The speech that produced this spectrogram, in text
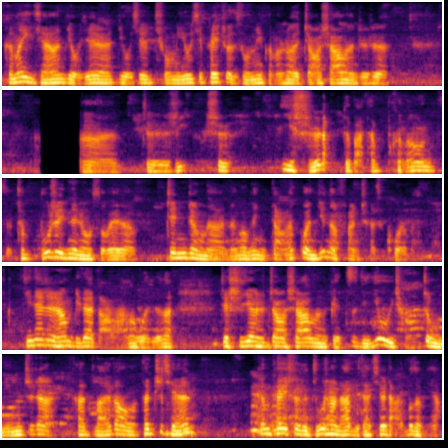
可能以前有些人有些球迷，尤其 Patriots 球迷可能说 Josh Allen 这是，嗯、就是是是一时的，对吧？他可能他不是那种所谓的真正的能够给你带来冠军的 franchise quarterback。今天这场比赛打完了，我觉得这实际上是 Josh Allen 给自己又一场证明之战。他来到了他之前跟 Patriots 主场打比赛，其实打得不怎么样。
